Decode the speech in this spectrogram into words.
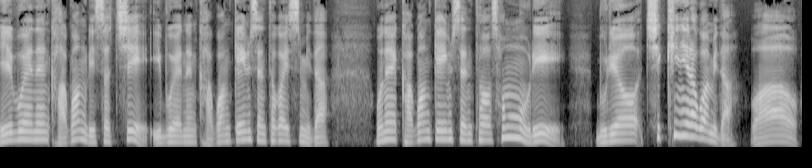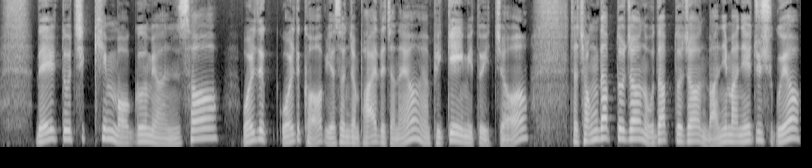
1부에는 가광 리서치, 2부에는 가광 게임센터가 있습니다. 오늘 가광 게임센터 선물이 무려 치킨이라고 합니다. Wow. 내일 또 치킨 먹으면서 월드, 월드컵 예선전 봐야 되잖아요. big game이 또 있죠. 자, 정답 도전, 오답 도전 많이 많이 해주시고요.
